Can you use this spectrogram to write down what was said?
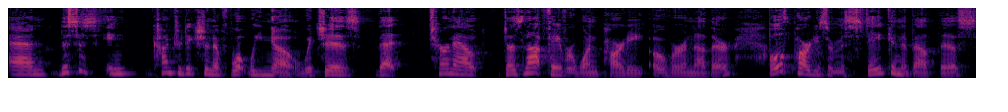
And this is in contradiction of what we know, which is that turnout does not favor one party over another. Both parties are mistaken about this,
